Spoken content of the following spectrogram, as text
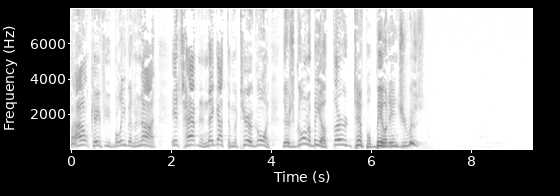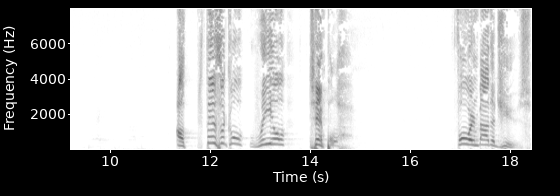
But I don't care if you believe it or not, it's happening. They got the material going. There's going to be a third temple built in Jerusalem. A physical, real temple for and by the Jews.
